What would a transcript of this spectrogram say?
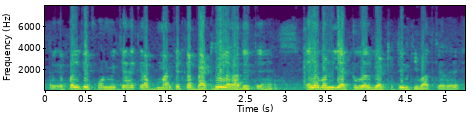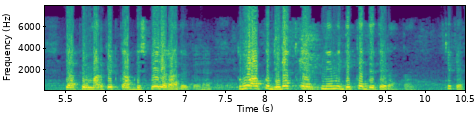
तो एप्पल के फ़ोन में क्या है कि आप मार्केट का बैटरी लगा देते हैं 11 या 12 या 13 की बात कर रहे हैं, या फिर मार्केट का आप डिस्प्ले लगा देते हैं तो वो आपको डिडक्ट करने में दिक्कत देते रहता है। ठीक है?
